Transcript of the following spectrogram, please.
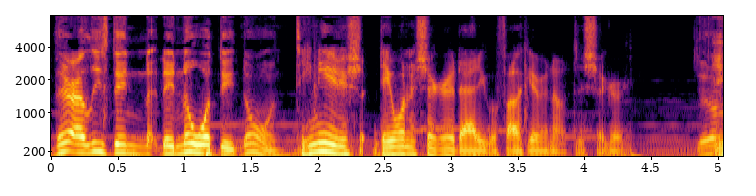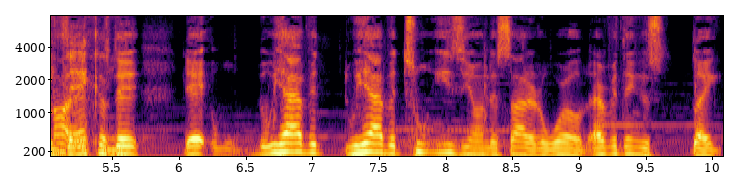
they're at least they they know what they're doing. They need sh- they want a sugar daddy without giving out the sugar. They don't Exactly. because they they we have it we have it too easy on this side of the world. Everything is like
